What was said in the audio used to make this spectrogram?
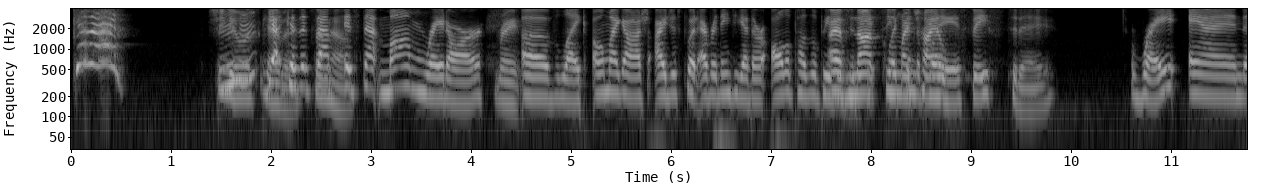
Kevin! She knew mm-hmm. it was Kevin. Yeah, because it's somehow. that it's that mom radar right. of like, oh my gosh, I just put everything together, all the puzzle pieces. I have not seen my child's place. face today. Right, and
